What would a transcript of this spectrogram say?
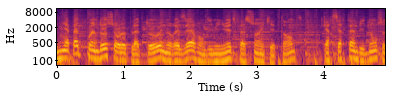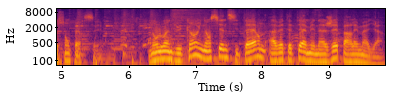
Il n'y a pas de point d'eau sur le plateau et nos réserves ont diminué de façon inquiétante car certains bidons se sont percés. Non loin du camp, une ancienne citerne avait été aménagée par les Mayas.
